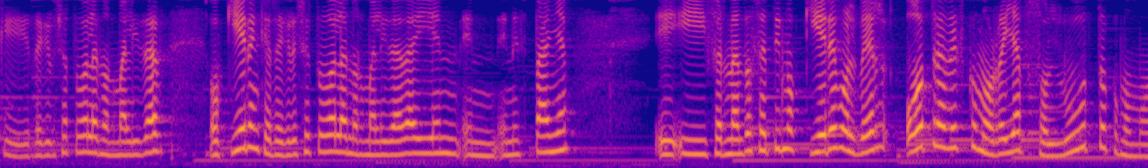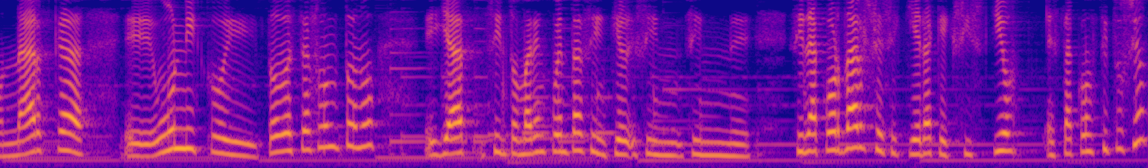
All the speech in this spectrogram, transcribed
que regresa toda la normalidad, o quieren que regrese toda la normalidad ahí en, en, España. Y, Fernando VII quiere volver otra vez como rey absoluto, como monarca eh, único y todo este asunto, ¿no? y ya sin tomar en cuenta, sin, sin, sin, eh, sin acordarse siquiera que existió esta constitución.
